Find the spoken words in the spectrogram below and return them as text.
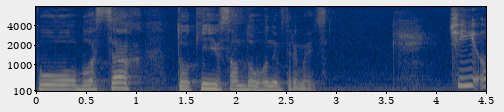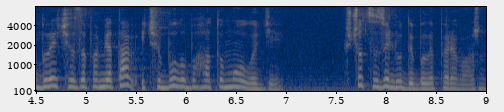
по областях, то Київ сам довго не втримається. Чиї обличчя запам'ятав і чи було багато молоді? Що це за люди були переважно?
